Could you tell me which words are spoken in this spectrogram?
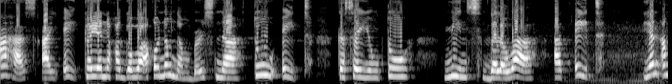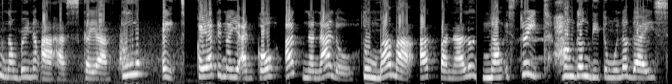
ahas ay 8. Kaya nakagawa ako ng numbers na 2, 8. Kasi yung 2 means dalawa at 8. Yan ang number ng ahas. Kaya 2, 8. Kaya tinayaan ko at nanalo. Tumama at panalo ng straight. Hanggang dito muna guys.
